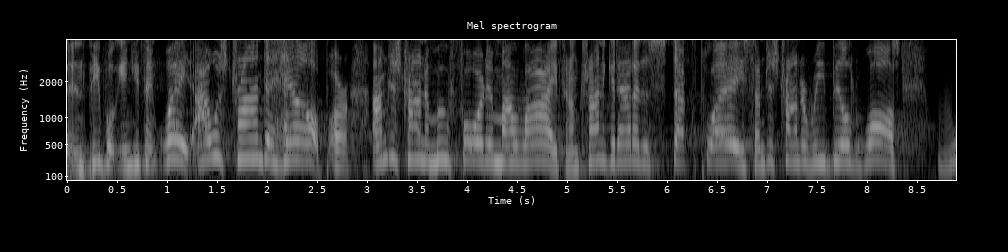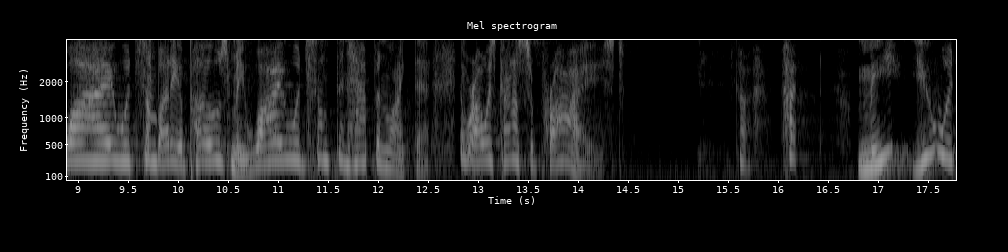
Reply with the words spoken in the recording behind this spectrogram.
and people and you think, wait, I was trying to help or I'm just trying to move forward in my life and I'm trying to get out of this stuck place. I'm just trying to rebuild walls. Why would somebody oppose me? Why would something happen like that? And we're always kind of surprised. Me? You would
